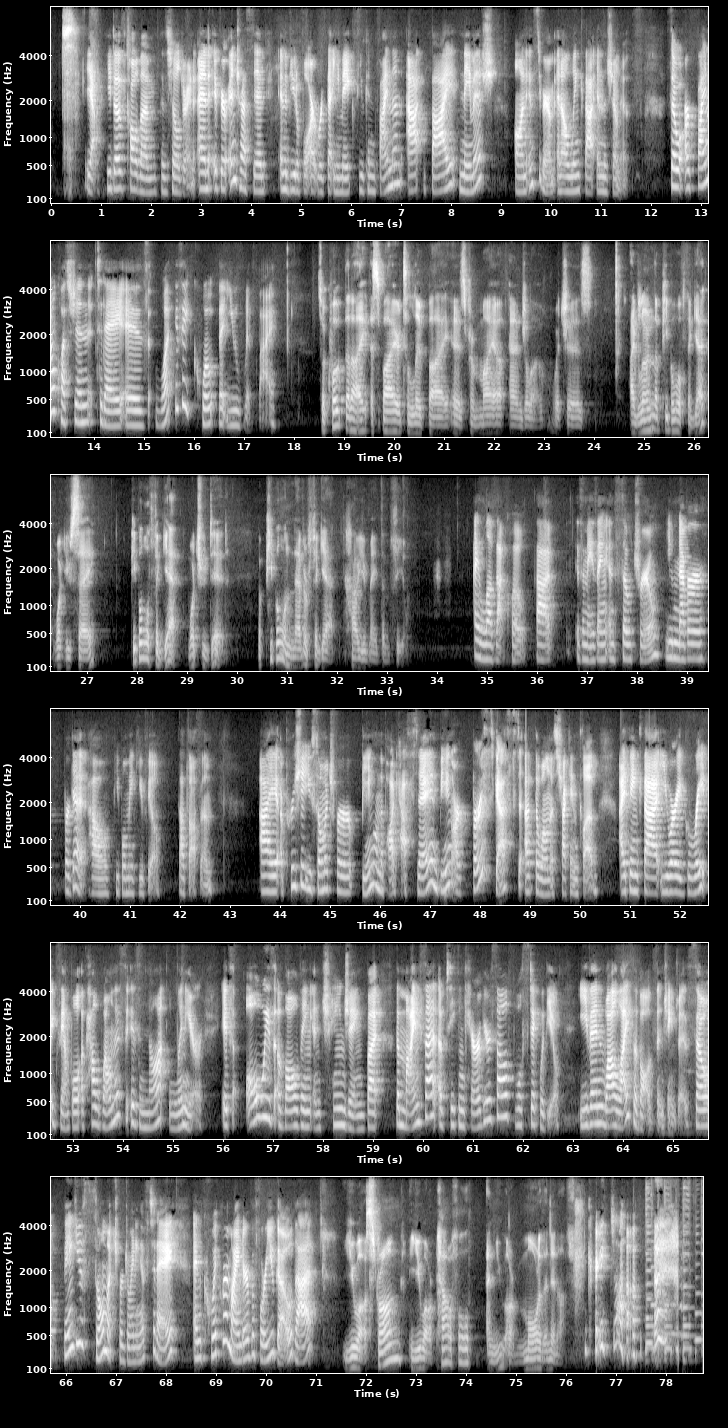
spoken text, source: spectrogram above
Yeah, he does call them his children. And if you're interested in the beautiful artwork that he makes, you can find them at by Naymesh on Instagram, and I'll link that in the show notes. So, our final question today is What is a quote that you live by? So, a quote that I aspire to live by is from Maya Angelou, which is I've learned that people will forget what you say, people will forget what you did, but people will never forget how you made them feel. I love that quote. That is amazing and so true. You never forget how people make you feel. That's awesome. I appreciate you so much for being on the podcast today and being our first guest at the Wellness Check In Club. I think that you are a great example of how wellness is not linear. It's always evolving and changing, but the mindset of taking care of yourself will stick with you. even while life evolves and changes. So, thank you so much for joining us today. And quick reminder before you go that you are strong, you are powerful, and you are more than enough. Great job.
